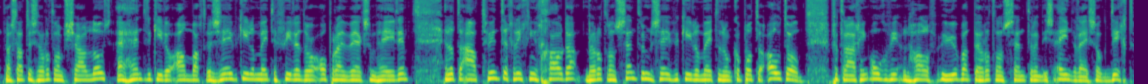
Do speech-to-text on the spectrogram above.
Daar staat tussen Rotterdam-Charloes en Hendrikido Ambacht 7 kilometer file door opruimwerkzaamheden. En op de A20 richting Gouda bij Rotterdam Centrum 7 kilometer door een kapotte auto. Vertraging ongeveer een half uur, want bij Rotterdam Centrum is één reis ook dicht.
